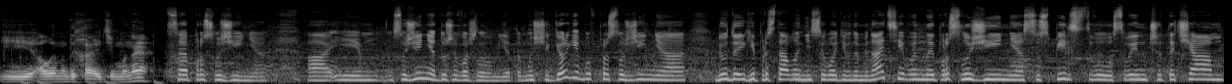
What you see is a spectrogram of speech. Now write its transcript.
і, але надихають і мене. Це про служіння. А, і служіння дуже важливим є, тому що Георгій був про служіння. Люди, які представлені сьогодні в номінації, вони про служіння суспільству, своїм читачам.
